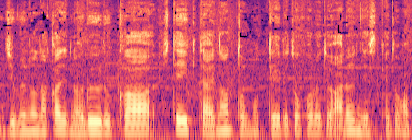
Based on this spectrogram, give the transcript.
自分の中でのルール化していきたいなと思っているところではあるんですけど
